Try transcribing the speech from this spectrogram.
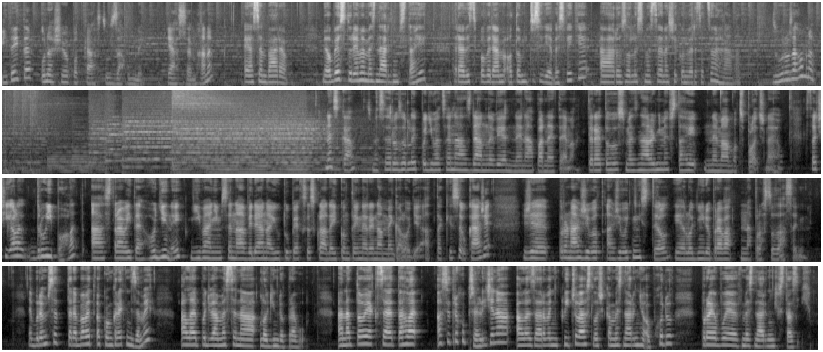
Vítejte u našeho podcastu Zahumny. Já jsem Hana. A já jsem Bára. My obě studujeme mezinárodní vztahy, rádi si povídáme o tom, co se děje ve světě a rozhodli jsme se naše konverzace nahrávat. Zhůru Zahumna. Dneska jsme se rozhodli podívat se na zdánlivě nenápadné téma, které toho s mezinárodními vztahy nemá moc společného. Stačí ale druhý pohled a strávíte hodiny díváním se na videa na YouTube, jak se skládají kontejnery na megalodě a taky se ukáže, že pro náš život a životní styl je lodní doprava naprosto zásadní. Nebudeme se teda bavit o konkrétní zemi, ale podíváme se na lodní dopravu. A na to, jak se tahle asi trochu přehlížená, ale zároveň klíčová složka mezinárodního obchodu projevuje v mezinárodních vztazích.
